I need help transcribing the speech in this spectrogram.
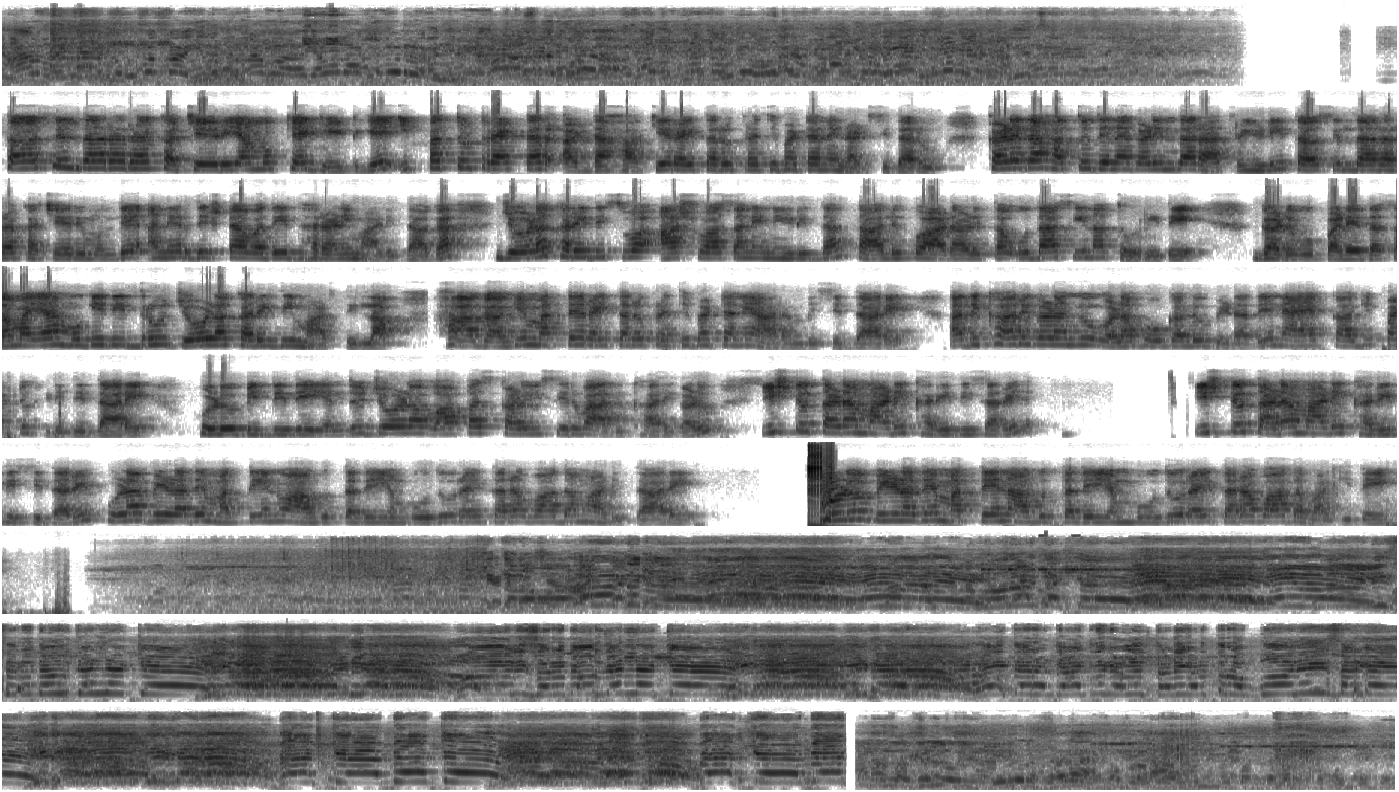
ಯಾರು ನುಗ್ಬೇಕು ಇದಕ್ಕೆ ನಾವು ಯಾವಾಗ ಹಾಕ್ಬಿಟ್ರು ತಹಸೀಲ್ದಾರರ ಕಚೇರಿಯ ಮುಖ್ಯ ಗೇಟ್ಗೆ ಇಪ್ಪತ್ತು ಟ್ರ್ಯಾಕ್ಟರ್ ಅಡ್ಡ ಹಾಕಿ ರೈತರು ಪ್ರತಿಭಟನೆ ನಡೆಸಿದರು. ಕಳೆದ ಹತ್ತು ದಿನಗಳಿಂದ ರಾತ್ರಿಯಿಡೀ ತಹಸೀಲ್ದಾರರ ಕಚೇರಿ ಮುಂದೆ ಅನಿರ್ದಿಷ್ಟಾವಧಿ ಧರಣಿ ಮಾಡಿದ್ದಾಗ ಜೋಳ ಖರೀದಿಸುವ ಆಶ್ವಾಸನೆ ನೀಡಿದ್ದ ತಾಲೂಕು ಆಡಳಿತ ಉದಾಸೀನ ತೋರಿದೆ. ಗಡುವು ಪಡೆದ ಸಮಯ ಮುಗಿದಿದ್ರೂ ಜೋಳ ಖರೀದಿ ಮಾಡ್ತಿಲ್ಲ. ಹಾಗಾಗಿ ಮತ್ತೆ ರೈತರು ಪ್ರತಿಭಟನೆ ಆರಂಭಿಸಿದ್ದಾರೆ. ಅಧಿಕಾರಿಗಳನ್ನು ಒಳಹೋಗಲು ಬಿಡದೆ ನ್ಯಾಯಕ್ಕಾಗಿ ಪಟ್ಟು ಹಿಡಿದಿದ್ದಾರೆ. ಹುಳು ಬಿದ್ದಿದೆ ಎಂದು ಜೋಳ ವಾಪಸ್ ಕಳುಹಿಸಿರುವ ಅಧಿಕಾರಿಗಳು, ಇಷ್ಟು ತಡ ಮಾಡಿ ಖರೀದಿಸರೆ, ಇಷ್ಟು ತಡ ಮಾಡಿ ಖರೀದಿಸಿದರೆ ಹುಳ ಬೀಳದೆ ಮತ್ತೇನು ಆಗುತ್ತದೆ ಎಂಬುದು ರೈತರ ವಾದ ಮಾಡಿದ್ದಾರೆ. ಹುಳು ಬೀಳದೆ ಮತ್ತೇನಾಗುತ್ತದೆ ಎಂಬುದು ರೈತರ ವಾದವಾಗಿದೆ.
